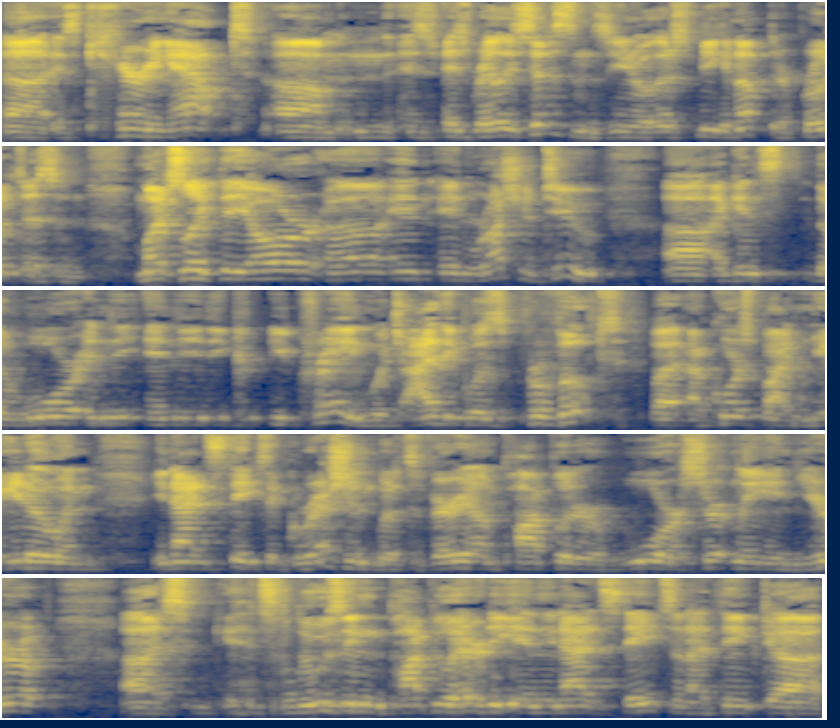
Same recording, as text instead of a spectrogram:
uh, is carrying out. Um, is- Israeli citizens, you know, they're speaking up, they're protesting, much like they are uh, in in Russia too. Uh, against the war in the in the Ukraine, which I think was provoked, by, of course, by NATO and United States aggression. But it's a very unpopular war, certainly in Europe. Uh, it's, it's losing popularity in the United States, and I think, uh,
